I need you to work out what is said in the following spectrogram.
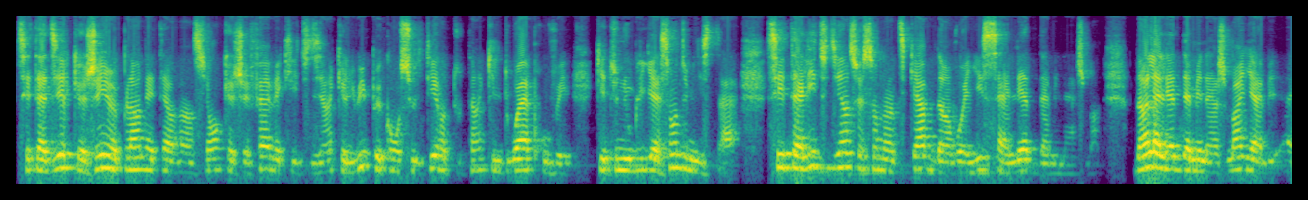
c'est-à-dire que j'ai un plan d'intervention que j'ai fait avec l'étudiant, que lui peut consulter en tout temps, qu'il doit approuver, qui est une obligation du ministère. C'est à l'étudiant sur son handicap d'envoyer sa lettre d'aménagement. Dans la lettre d'aménagement, il y a euh,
